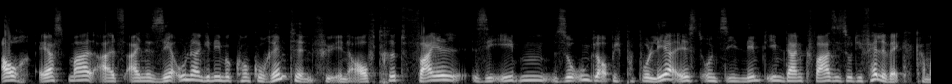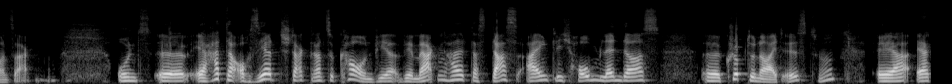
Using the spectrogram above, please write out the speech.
auch erstmal als eine sehr unangenehme Konkurrentin für ihn auftritt, weil sie eben so unglaublich populär ist und sie nimmt ihm dann quasi so die Fälle weg, kann man sagen. Und äh, er hat da auch sehr stark dran zu kauen. Wir, wir merken halt, dass das eigentlich Homelanders äh, Kryptonite ist. Ne? Er, er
